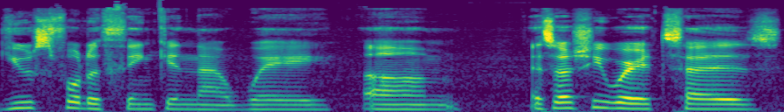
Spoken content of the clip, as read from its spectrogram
useful to think in that way, um, especially where it says,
